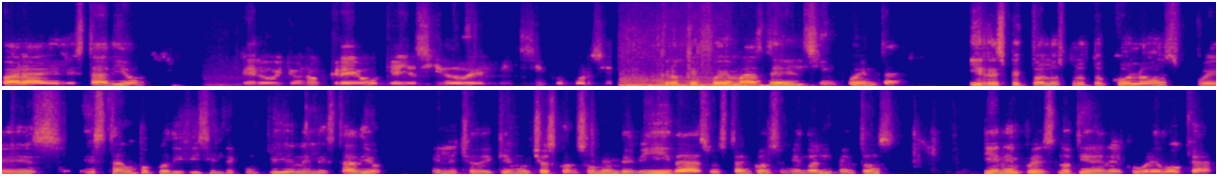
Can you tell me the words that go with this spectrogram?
para el estadio, pero yo no creo que haya sido el 25%. Creo que fue más del 50%. Y respecto a los protocolos, pues está un poco difícil de cumplir en el estadio. El hecho de que muchos consumen bebidas o están consumiendo alimentos, tienen pues no tienen el cubreboca.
